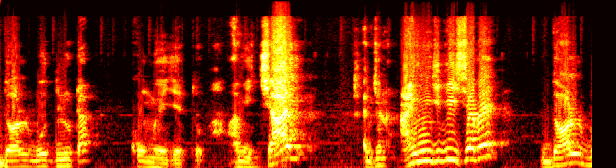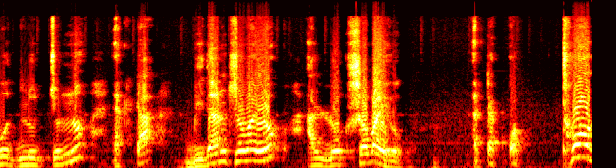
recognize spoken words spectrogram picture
দল বদলুটা কমে যেত। আমি চাই একজন আইনজীবী হিসাবে দল বদলুর জন্য একটা বিধানসভায় হোক আর লোকসভায় হোক, একটা কঠোর,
